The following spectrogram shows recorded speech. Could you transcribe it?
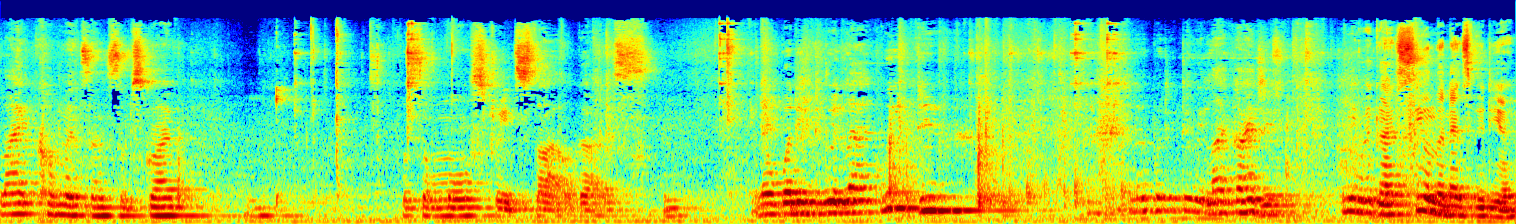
Like, comments, and subscribe for some more street style, guys. Nobody do it like we do. Nobody do it like I do. Anyway, guys, see you on the next video.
